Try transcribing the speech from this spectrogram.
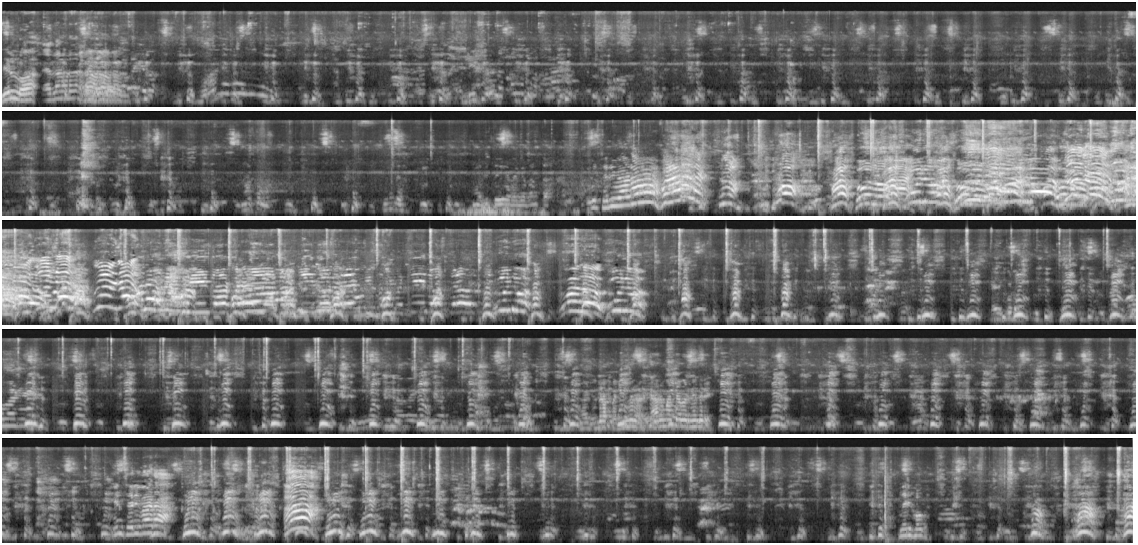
ಇಲ್ವಾ ಮಾತಾಡ್ಬೇಡಿ ನಿಂದ್ರಿ ಏನ್ ಸರಿ ಬೇಡ ಬರಿ ಹೋಗು ಬಾಯಿ ಬಿಟ್ಟು ಒಂದ್ ಸ್ವಲ್ಪ ತಿಂದ್ರೆ ಮತ್ತೆ ಆಯ್ಗ ಒಂದ್ ಸ್ವಲ್ಪ ತಗೋತೀವಿ. ಉಗುಳಿ ಇಲ್ಲ ಹಾ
